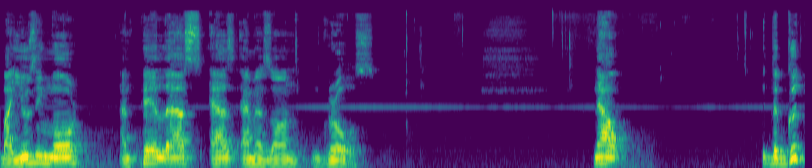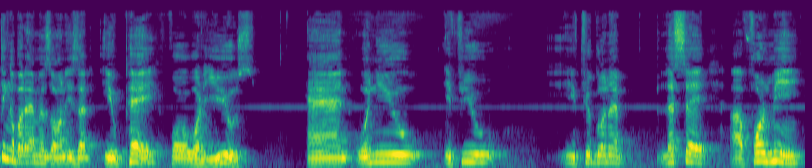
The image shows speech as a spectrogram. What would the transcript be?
by using more and pay less as Amazon grows. Now, the good thing about Amazon is that you pay for what you use. And when you, if you, if you're gonna, let's say, uh, for me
